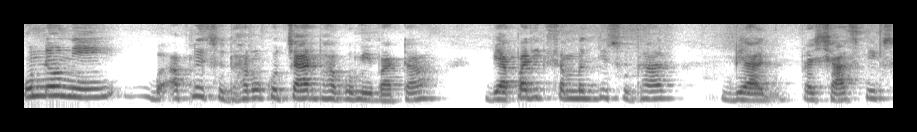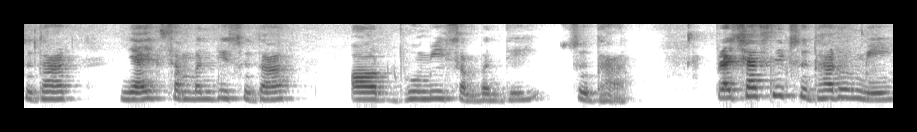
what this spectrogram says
उन्होंने अपने सुधारों को चार भागों में बांटा। व्यापारिक संबंधी सुधार प्रशासनिक सुधार, न्यायिक संबंधी सुधार और भूमि संबंधी सुधार। प्रशासनिक सुधारों में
